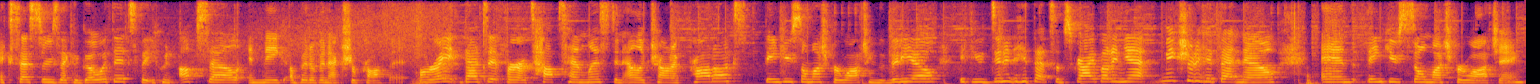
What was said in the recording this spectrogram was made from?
accessories that could go with it so that you can upsell and make a bit of an extra profit. All right, that's it for our top 10 list in electronic products. Thank you so much for watching the video. If you didn't hit that subscribe button yet, make sure to hit that now. And thank you so much for watching.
